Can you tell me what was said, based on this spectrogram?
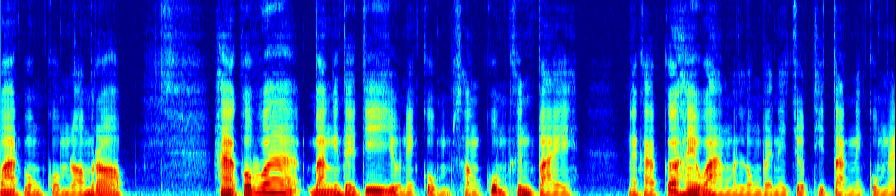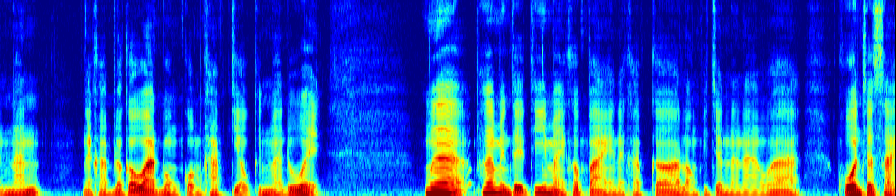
วาดวงกลมล้อมรอบ หากพบว่าบาง entity อยู่ในกลุ่ม 2 กลุ่มขึ้นไปนะครับ ก็ให้วางมันลงไปในจุดที่ตัดในกลุ่มนั้นๆ นะครับแล้วก็วาดวงกลมคาบเกี่ยวขึ้นมาด้วย เมื่อเพิ่ม entity ใหม่เข้าไปนะครับ ก็ลองพิจารณาว่า ควรจะใส่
